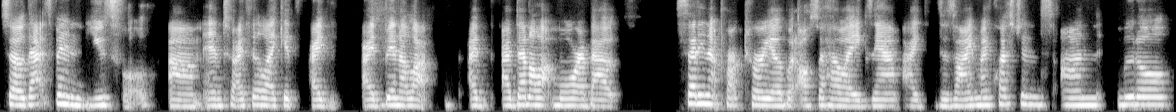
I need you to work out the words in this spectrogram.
so that's been useful um, and so i feel like it's i've i've been a lot i've, I've done a lot more about setting up Proctorio, but also how I exam, I design my questions on Moodle,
